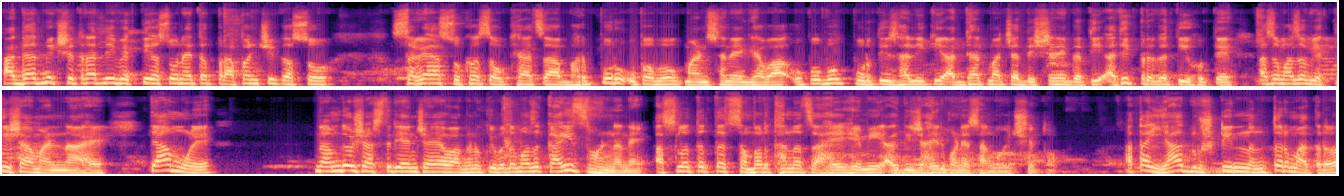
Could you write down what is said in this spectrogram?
आध्यात्मिक क्षेत्रातली व्यक्ती असो नाही तर प्रापंचिक असो सगळ्या सुख सौख्याचा भरपूर उपभोग माणसाने घ्यावा. उपभोग पूर्ती झाली की अध्यात्माच्या दिशेने गती अधिक प्रगती होते असं माझं व्यक्तिशः म्हणणं आहे. त्यामुळे नामदेव शास्त्री यांच्या या वागणुकीबद्दल माझं काहीच म्हणणं नाही. असलं तर त्यात समर्थनच आहे हे मी अगदी जाहीरपणे सांगू इच्छितो. आता या दृष्टीनंतर मात्र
